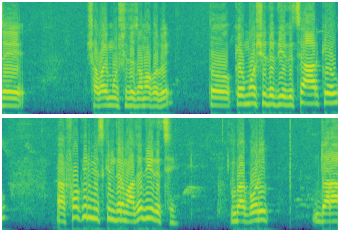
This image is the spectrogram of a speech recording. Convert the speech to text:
যে সবাই মসজিদে জমা করবে, তো কেউ মসজিদে দিয়ে দিচ্ছে, আর কেউ ফকির মিসকিনদের মাঝে দিয়ে দিচ্ছে বা গরিব যারা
